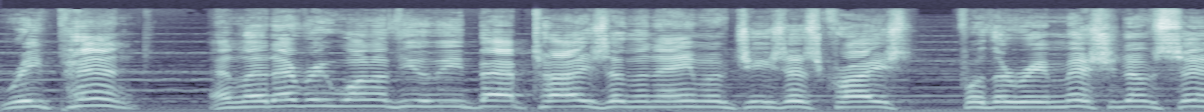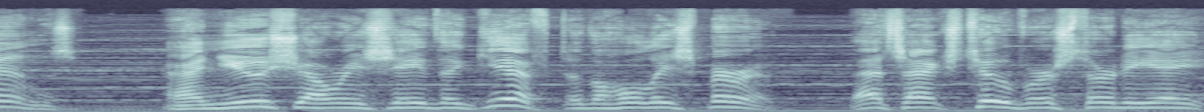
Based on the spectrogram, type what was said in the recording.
Repent and let every one of you be baptized in the name of Jesus Christ for the remission of sins, and you shall receive the gift of the Holy Spirit. That's Acts 2, verse 38.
